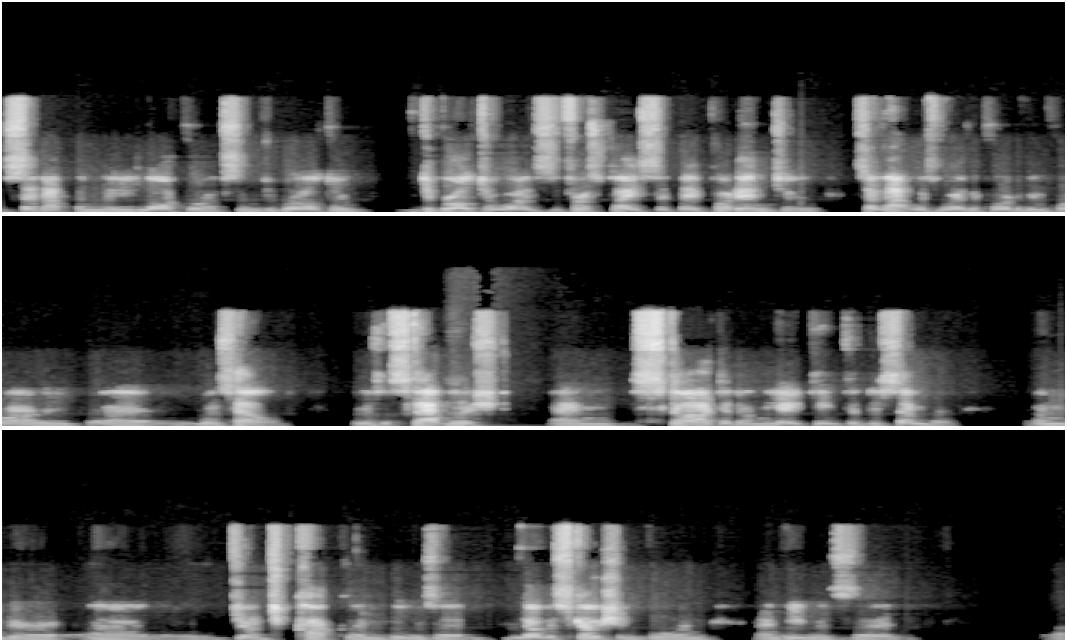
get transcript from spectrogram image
set up in the law courts in Gibraltar. Gibraltar was the first place that they put into, so that was where the court of inquiry uh, was held. It was established and started on the 18th of December under uh, Judge Cochrane, who was a Nova Scotian born, and he was uh, uh,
